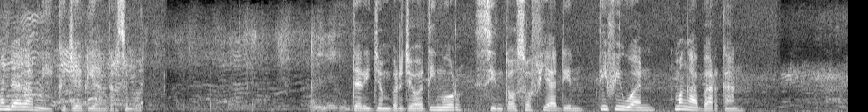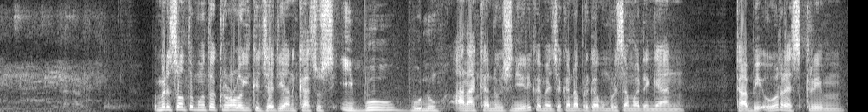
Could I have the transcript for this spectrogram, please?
mendalami kejadian tersebut. Dari Jember, Jawa Timur, Sinto Sofiadin, TV One mengabarkan. Pemirsa untuk mengetahui kronologi kejadian kasus ibu bunuh anak kandung sendiri, kami ajak Anda bergabung bersama dengan KBU Reskrim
